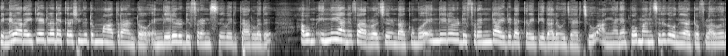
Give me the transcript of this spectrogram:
പിന്നെ വെറൈറ്റി ആയിട്ടുള്ള ഡെക്കറേഷൻ കിട്ടുമ്പോൾ മാത്രമാണ് കേട്ടോ എന്തെങ്കിലും ഒരു ഡിഫറൻസ് വരുത്താറുള്ളത്. അപ്പം ഇന്ന് ഞാൻ ഫെറോച്ചർ ഉണ്ടാക്കുമ്പോൾ എന്തെങ്കിലും ഒരു ഡിഫറെന്റ് ആയിട്ട് ഡെക്കറേറ്റ് ചെയ്താലോ വിചാരിച്ചു. അങ്ങനെ അപ്പോൾ മനസ്സിൽ തോന്നിയതാട്ടോ ഫ്ലവർ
